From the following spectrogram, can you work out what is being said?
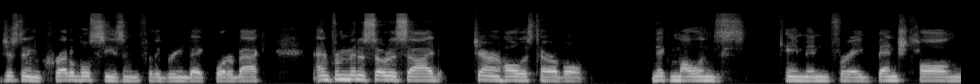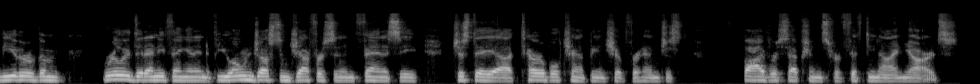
just an incredible season for the Green Bay quarterback. And from Minnesota's side, Jaren Hall was terrible. Nick Mullens came in for a benched Hall. Neither of them really did anything. And if you own Justin Jefferson in fantasy, just a uh, terrible championship for him. Just five receptions for 59 yards.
